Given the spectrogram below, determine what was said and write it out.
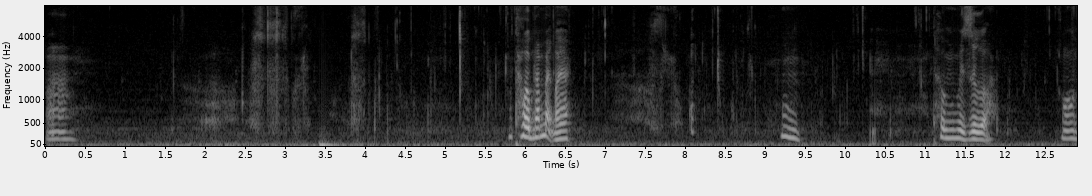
À thơm lắm mọi người uhm. thơm mùi dừa ngon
